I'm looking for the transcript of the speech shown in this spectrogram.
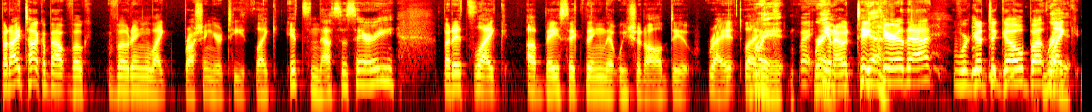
But I talk about vo- voting like brushing your teeth. Like it's necessary, but it's like a basic thing that we should all do, right? Like Right, Right. right. you know, take Yeah. care of that. We're good to go. But Right. like,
